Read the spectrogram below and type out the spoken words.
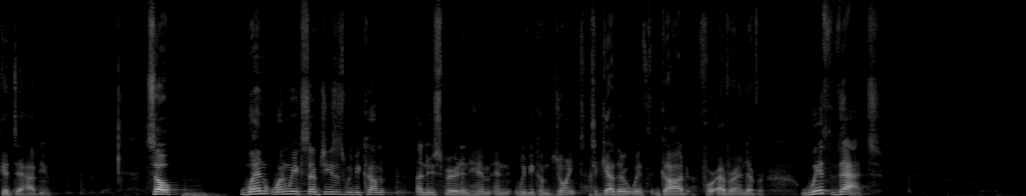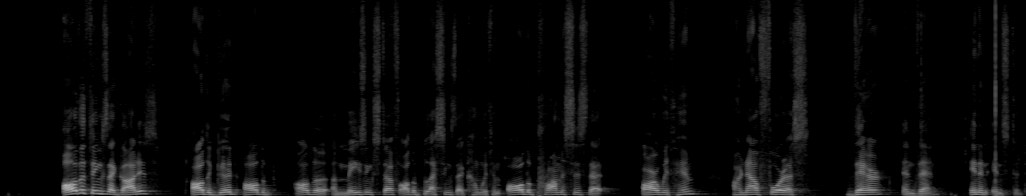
Good to have you. So, when, when we accept Jesus, we become a new spirit in Him and we become joint together with God forever and ever. With that, all the things that God is, all the good, all the all the amazing stuff, all the blessings that come with him, all the promises that are with him are now for us there and then, in an instant.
